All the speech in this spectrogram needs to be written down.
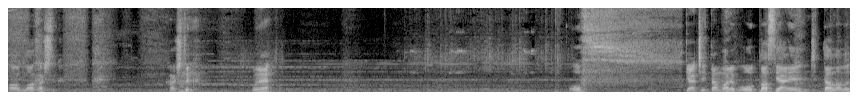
Allah kaçtık. Kaçtık. Bu ne? Of. Gerçekten var ya bu Outlast yani ciddi anlamda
